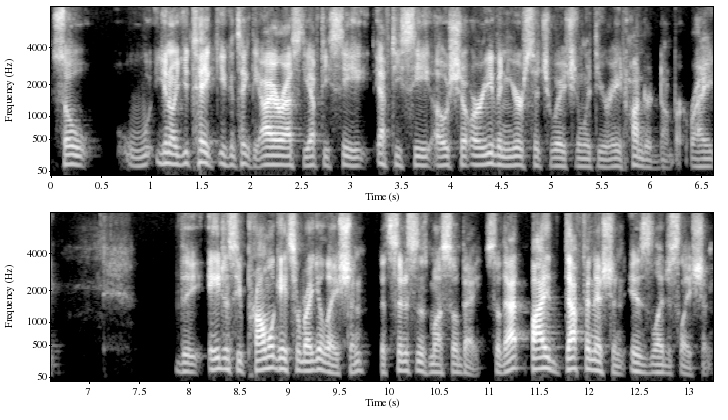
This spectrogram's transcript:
So, you know, you take you can take the IRS, the FTC, FTC, OSHA, or even your situation with your 800 number, right? the agency promulgates a regulation that citizens must obey. So that by definition is legislation.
